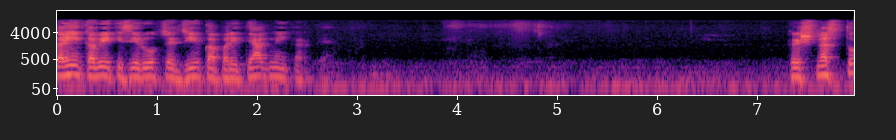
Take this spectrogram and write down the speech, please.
कहीं कभी किसी रूप से जीव का परित्याग नहीं करते कृष्णस्तु,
